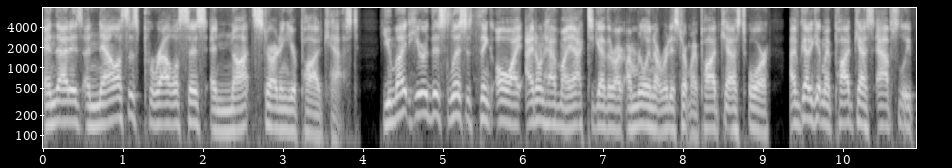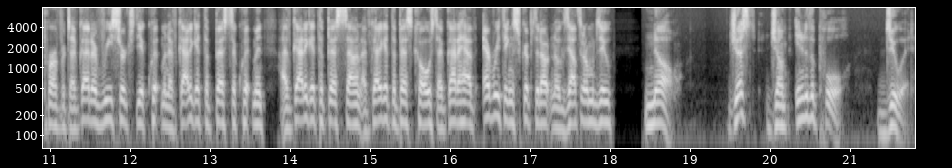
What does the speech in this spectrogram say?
and that is analysis paralysis and not starting your podcast. You might hear this list and think, oh, I, I don't have my act together. I, I'm really not ready to start my podcast. Or I've got to get my podcast absolutely perfect. I've got to research the equipment. I've got to get the best equipment. I've got to get the best sound. I've got to get the best host. I've got to have everything scripted out and know exactly what I'm going to do. No, just jump into the pool. Do it.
